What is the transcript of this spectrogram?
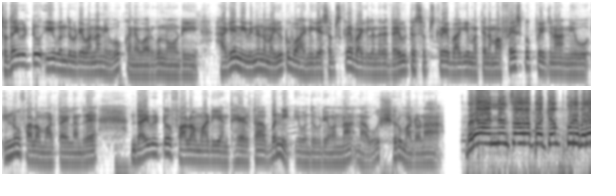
ಸೊ ದಯವಿಟ್ಟು ಈ ಒಂದು ವಿಡಿಯೋವನ್ನು ನೀವು ಕೊನೆವರೆಗೂ ನೋಡಿ. ಹಾಗೆ ನೀವಿನ್ನೂ ನಮ್ಮ ಯೂಟ್ಯೂಬ್ ವಾಹಿನಿಗೆ ಸಬ್ಸ್ಕ್ರೈಬ್ ಆಗಿಲ್ಲ ಅಂದರೆ ದಯವಿಟ್ಟು ಸಬ್ಸ್ಕ್ರೈಬ್ ಆಗಿ ಮತ್ತು ನಮ್ಮ ಫೇಸ್ಬುಕ್ ಪೇಜ್ನ ನೀವು ಇನ್ನೂ ಫಾಲೋ ಮಾಡ್ತಾ ಇಲ್ಲ ಅಂದರೆ ದಯವಿಟ್ಟು ಫಾಲೋ ಮಾಡಿ ಅಂತ ಹೇಳ್ತಾ ಬನ್ನಿ ಈ ಒಂದು ವಿಡಿಯೋವನ್ನು ನಾವು ಶುರು ಮಾಡೋಣ. ಬರೇ ಹನ್ನೊಂದು ಸಾವಿರಪ್ಪ ಕೆಂಪು ಕುರಿ ಬರೇ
